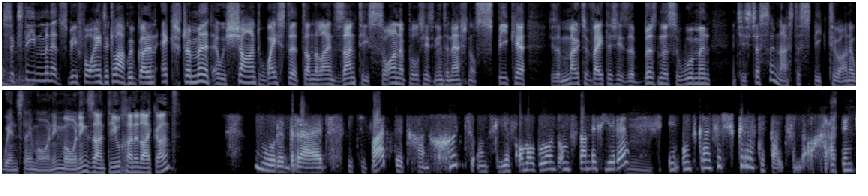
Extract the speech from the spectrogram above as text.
16 minutes before 8 o'clock. We've got an extra minute and we shan't waste it. On the line, Zanti Swanepoel. She's an international speaker. She's a motivator. She's a businesswoman. And she's just so nice to speak to on a Wednesday morning. Morning, Zanti. Hoe gaan dit daai kant? Môre Brad, weet jy wat? Dit gaan goed. Ons leef almal bo ons omstandighede Hmm. en ons kry verskriklik koud vandag. Ek dink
